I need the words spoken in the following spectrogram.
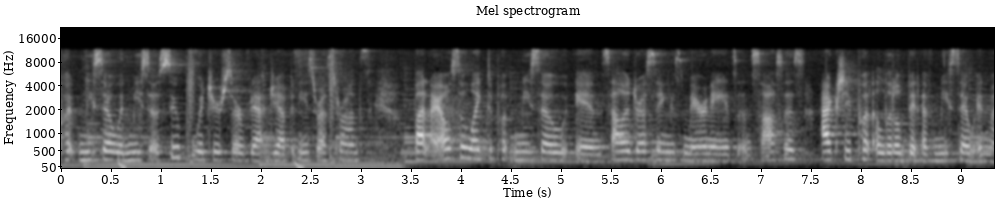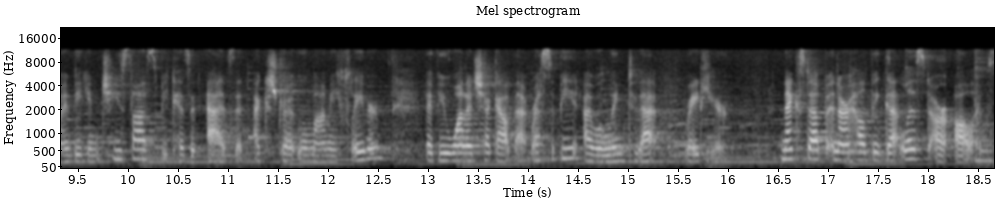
put miso in miso soup which are served at Japanese restaurants, but I also like to put miso in salad dressings, marinades, and sauces. I actually put a little bit of miso in my vegan cheese sauce because it adds that extra umami flavor. If you want to check out that recipe, I will link to that right here. Next up in our healthy gut list are olives.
